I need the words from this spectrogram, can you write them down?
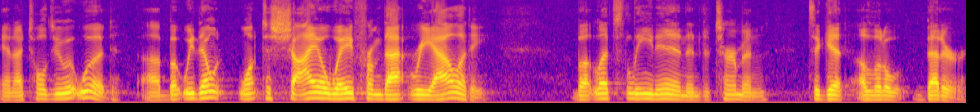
And I told you it would. Uh, but we don't want to shy away from that reality. But let's lean in and determine to get a little better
